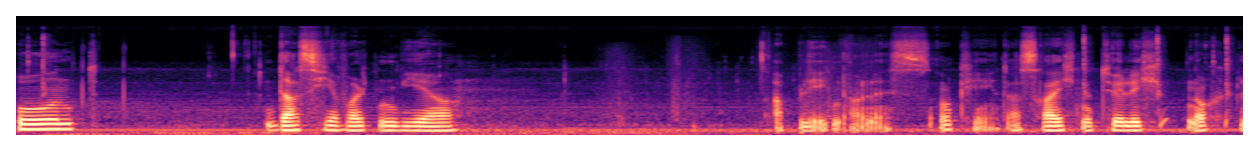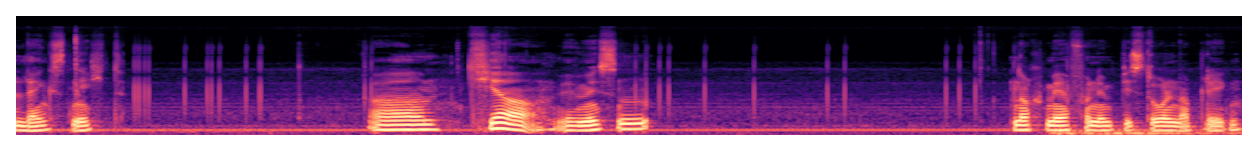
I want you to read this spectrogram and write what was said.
Und das hier wollten wir ablegen alles. Okay, das reicht natürlich noch längst nicht. Ähm, tja, wir müssen noch mehr von den Pistolen ablegen.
